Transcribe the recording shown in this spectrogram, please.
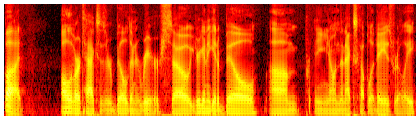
but all of our taxes are billed in arrears. So you're going to get a bill, um, you know, in the next couple of days, really,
